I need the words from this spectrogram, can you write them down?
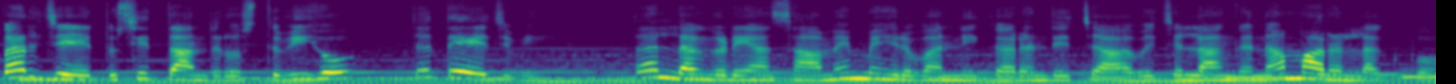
ਪਰ ਜੇ ਤੁਸੀਂ ਤੰਦਰੁਸਤ ਵੀ ਹੋ ਤੇ ਤੇਜ਼ ਵੀ, ਤਾਂ ਲੰਗੜਿਆਂ ਸਾਹਮਣੇ ਮਿਹਰਬਾਨੀ ਕਰਨ ਦੇ ਚਾਹ ਵਿੱਚ ਲੰਗ ਨਾ ਮਾਰਨ ਲੱਗ ਪਓ।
